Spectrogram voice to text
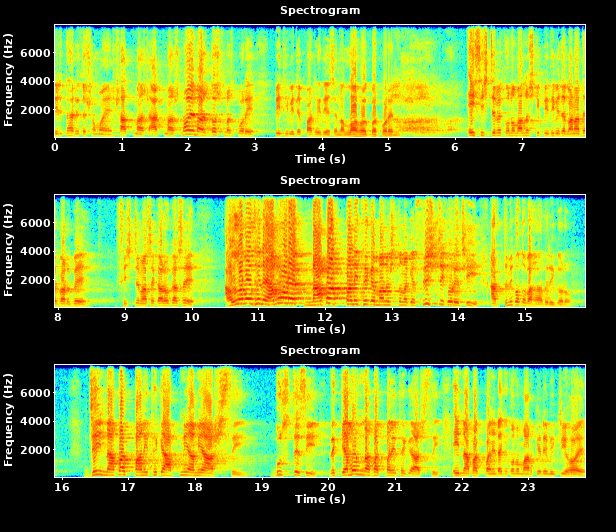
নির্ধারিত সময়ে সাত মাস, আট মাস, নয় মাস, দশ মাস পরে পৃথিবীতে পাঠিয়ে দিয়েছেন। আল্লাহ একবার পড়েন। এই সিস্টেমে কোনো মানুষ কি পৃথিবীতে বানাতে পারবে? সিস্টেম আছে কারও কাছে? আল্লাহ বলছেন, এমন এক নাপাক পানি থেকে মানুষ তোমাকে সৃষ্টি করেছি, আর তুমি কত বাহাদুরি করো? যেই নাপাক পানি থেকে আপনি, আমি আসছি বুঝতেছি যে কেমন নাপাক পানি থেকে আসছি। এই নাপাক পানিটা কি কোনো মার্কেটে বিক্রি হয়?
